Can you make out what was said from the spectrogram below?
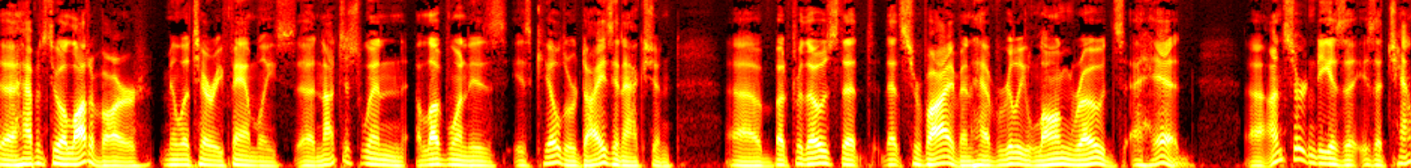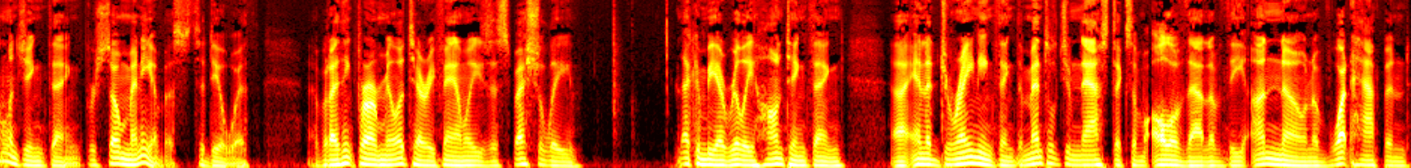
uh, happens to a lot of our military families, uh, not just when a loved one is is killed or dies in action, uh, but for those that that survive and have really long roads ahead. Uh, uncertainty is a is a challenging thing for so many of us to deal with, Uh, but I think for our military families, especially, that can be a really haunting thing uh, and a draining thing. The mental gymnastics of all of that, of the unknown, of what happened,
